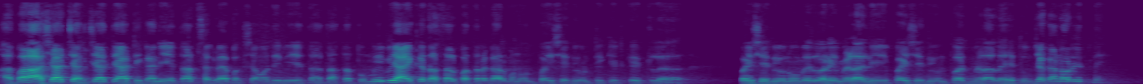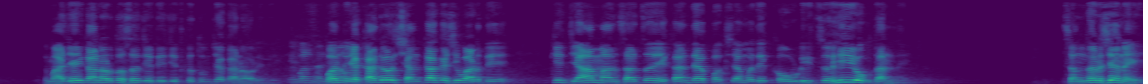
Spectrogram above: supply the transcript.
आता अशा चर्चा त्या ठिकाणी येतात सगळ्या पक्षामध्ये बी येतात. आता तुम्ही बी ऐकत असाल पत्रकार म्हणून पैसे देऊन तिकीट घेतलं पैसे देऊन उमेदवारी मिळाली पैसे देऊन पद मिळालं हे तुमच्या कानावर येत नाही. माझ्याही कानावर तसंच येते जितकं तुमच्या कानावर येते. पण एखाद्या वेळेस शंका कशी वाढते की ज्या माणसाचं एखाद्या पक्षामध्ये कवडीचंही योगदान नाही संघर्ष नाही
